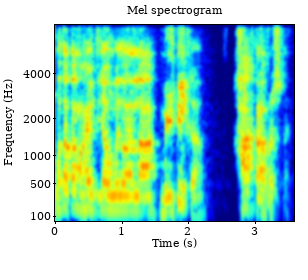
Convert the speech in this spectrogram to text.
मग आता महायुतीच्या उमेदवाराला मिळतील का? हा खरा प्रश्न आहे.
